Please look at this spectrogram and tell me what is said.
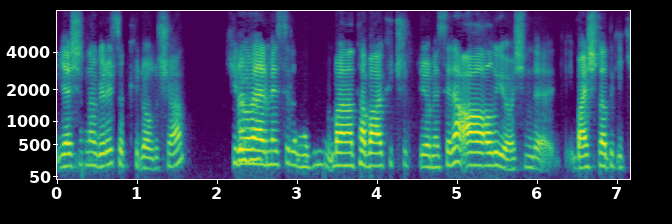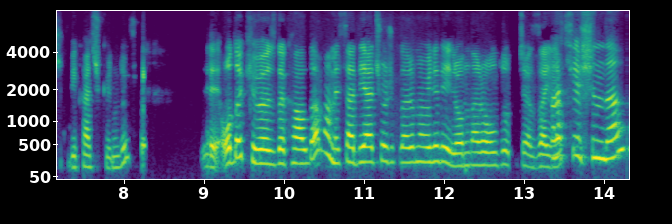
yaşına göre çok kilolu şu an. Kilo Aha. vermesi lazım. Bana tabağı küçült diyor mesela ağlıyor. Şimdi başladık iki, birkaç gündür. E, o da küvezde kaldı ama mesela diğer çocuklarım öyle değil. Onlar oldukça zayıf. Kaç yaşında?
